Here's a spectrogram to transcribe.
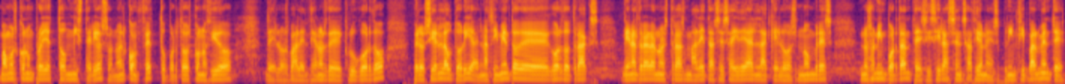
vamos con un proyecto misterioso, no el concepto, por todos conocido de los valencianos de Club Gordo, pero sí en la autoría. El nacimiento de Gordo Tracks viene a traer a nuestras maletas esa idea en la que los nombres no son importantes y sí las sensaciones, principalmente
